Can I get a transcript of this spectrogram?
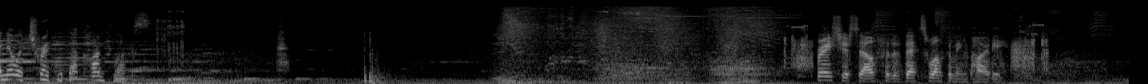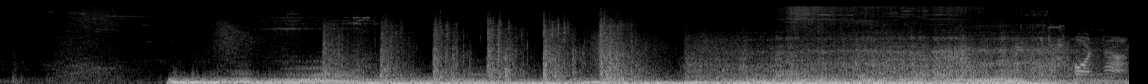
I know a trick with that conflux. Brace yourself for the Vex welcoming party. Or not.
